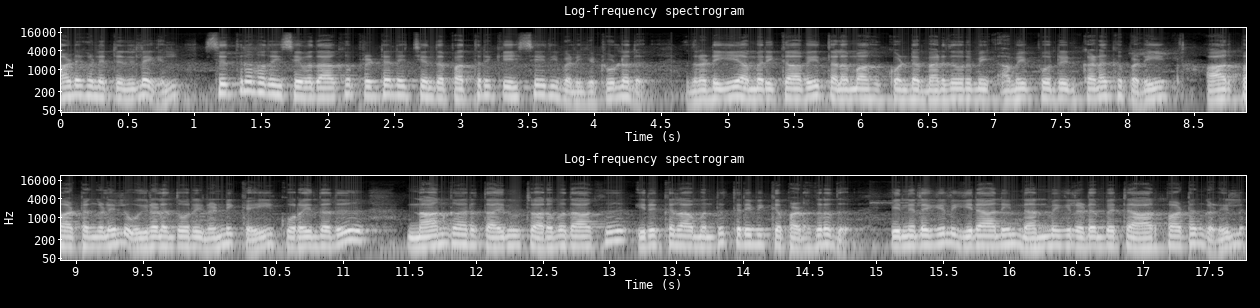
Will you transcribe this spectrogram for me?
ஆடுகளிட்ட நிலையில் சித்திரவதை செய்வதாக பிரிட்டனைச் சேர்ந்த பத்திரிகை செய்தி வெளியிட்டுள்ளது. இதனிடையே அமெரிக்காவை தளமாக கொண்ட மனித உரிமை அமைப்பொன்றின் கணக்குப்படி ஆர்ப்பாட்டங்களில் உயிரிழந்தோரின் எண்ணிக்கை குறைந்தது நான்காயிரத்து ஐநூற்று அறுபதாக இருக்கலாம் என்று தெரிவிக்கப்படுகிறது. இந்நிலையில் ஈரானின் நன்மையில் இடம்பெற்ற ஆர்ப்பாட்டங்களில்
